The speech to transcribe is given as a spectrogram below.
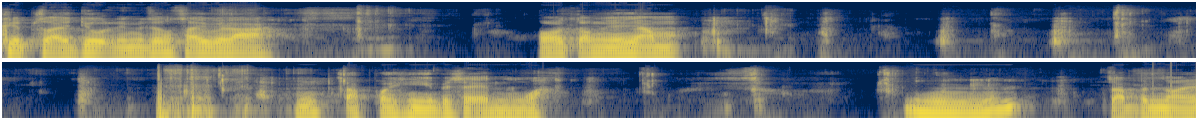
คลิปซอยจุนี่มันต้องใช้เวลาเพราะตรงนี้ยำตับพอฮีไปใส่อันหนึ่งวะ อืม จับเป็นหน่อย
